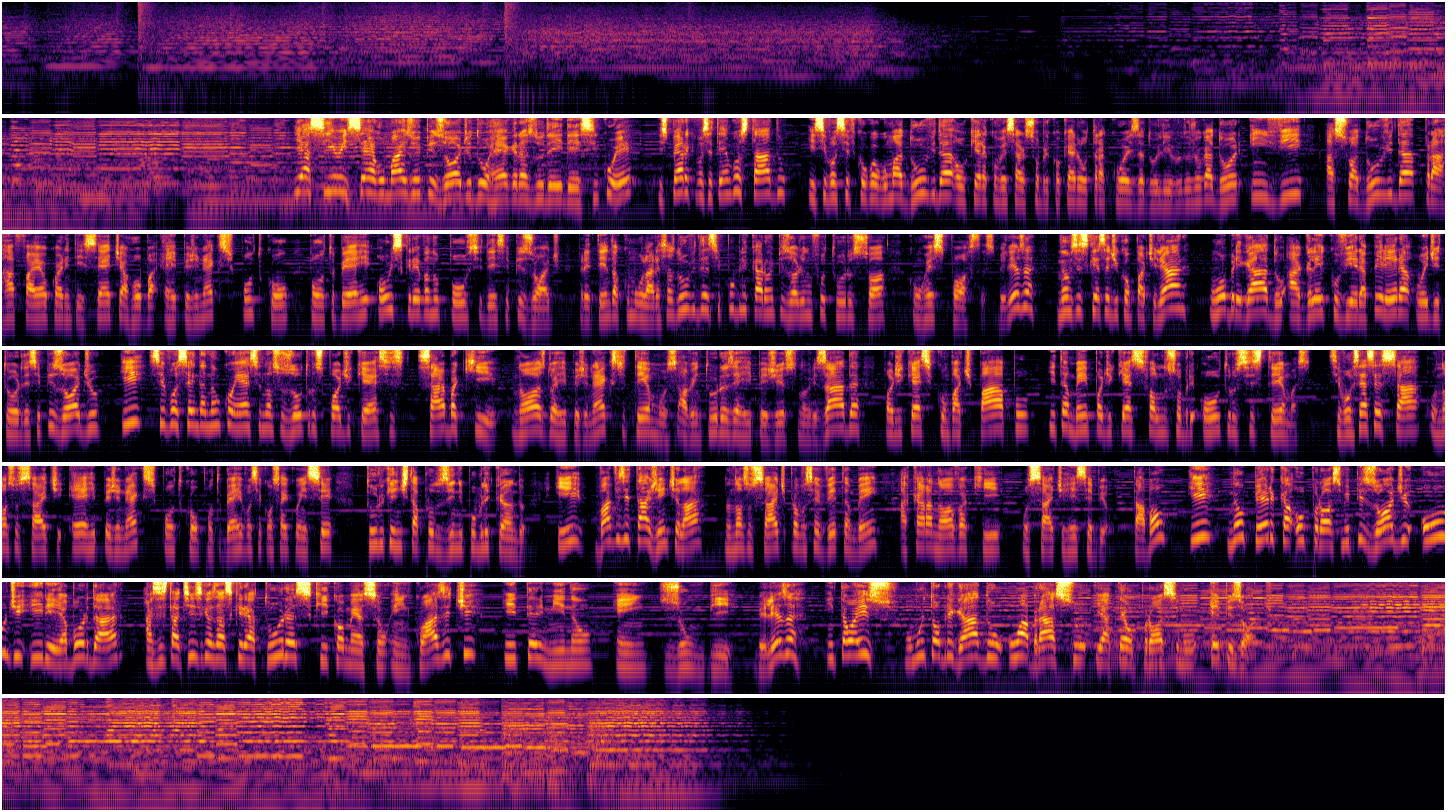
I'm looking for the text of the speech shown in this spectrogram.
E assim eu encerro mais um episódio do Regras do D&D 5e. Espero que você tenha gostado e se você ficou com alguma dúvida ou queira conversar sobre qualquer outra coisa do livro do jogador, envie a sua dúvida para rafael47@rpgnext.com.br ou escreva no post desse episódio. Pretendo acumular essas dúvidas e publicar um episódio no futuro só com respostas, beleza? Não se esqueça de compartilhar. Um obrigado a Gleico Vieira Pereira, o editor desse episódio, e se você ainda não conhece nossos outros podcasts, saiba que nós do RPG Next temos Aventuras RPG RPG sonorizada, podcast com bate-papo e também podcasts falando sobre outros sistemas. Se você acessar o nosso site rpgnext.com.br, você consegue conhecer tudo que a gente está produzindo e publicando. E vá visitar a gente lá no nosso site para você ver também a cara nova que o site recebeu, tá bom? E não perca o próximo episódio, onde irei abordar as estatísticas das criaturas que começam em Quasity e terminam em Zumbi, beleza? Então é isso. Muito obrigado, um abraço e até o próximo episódio.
